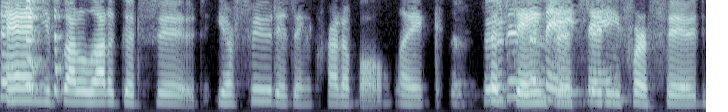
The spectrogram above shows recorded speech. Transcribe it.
And you've got a lot of good food. Your food is incredible. Like it's a dangerous city for food.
